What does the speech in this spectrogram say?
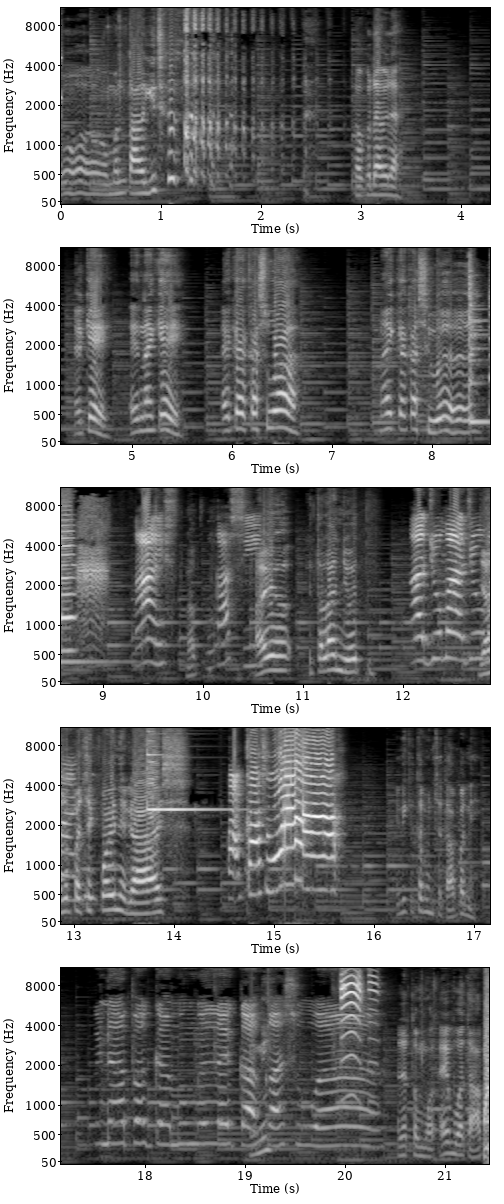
Wow, mental gitu. Kau udah udah. Oke, eh naik eh. Eh kakak Sua. Naik kakak Sua. Nice. Ngap- Makasih. Ayo, kita lanjut. Maju maju. Jangan lupa maju. checkpoint ya, guys. Kak Kasua. Ini kita mencet apa nih? Kenapa kamu ngelek Kak Ini? Kasua? Ada tombol eh buat apa?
